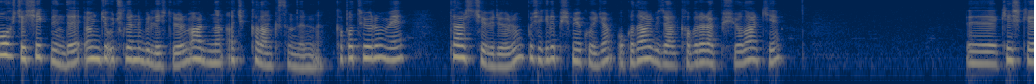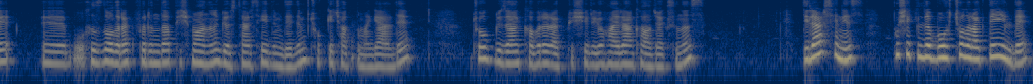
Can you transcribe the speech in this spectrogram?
Bohça şeklinde önce uçlarını birleştiriyorum. Ardından açık kalan kısımlarını kapatıyorum ve ters çeviriyorum. Bu şekilde pişmeye koyacağım. O kadar güzel kabararak pişiyorlar ki e, keşke e, bu hızlı olarak fırında pişmanlığını gösterseydim dedim. Çok geç aklıma geldi. Çok güzel kabararak pişiriyor. Hayran kalacaksınız. Dilerseniz bu şekilde bohça olarak değil de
